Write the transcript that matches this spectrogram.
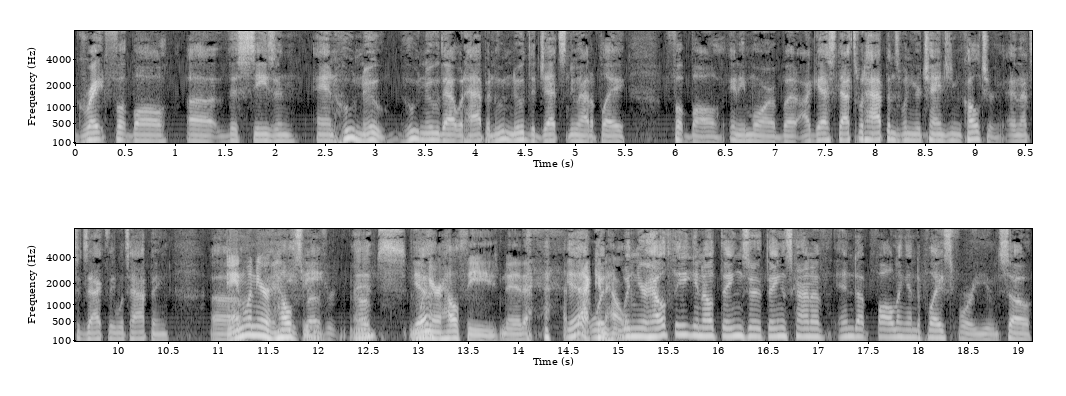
great football uh, this season, and who knew? Who knew that would happen? Who knew the Jets knew how to play football anymore? But I guess that's what happens when you're changing culture, and that's exactly what's happening. Uh, and when you're healthy, Huh? it's Yeah. when you're healthy, it, yeah, that can when, help. when you're healthy, you know things are things kind of end up falling into place for you. And so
